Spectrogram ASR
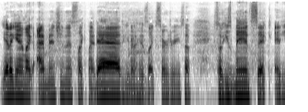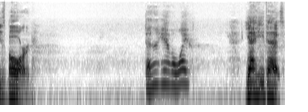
yet again, like I mentioned this, like my dad, you know, his like surgery and stuff. So he's man sick and he's bored. Doesn't he have a wife? Yeah, he does.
